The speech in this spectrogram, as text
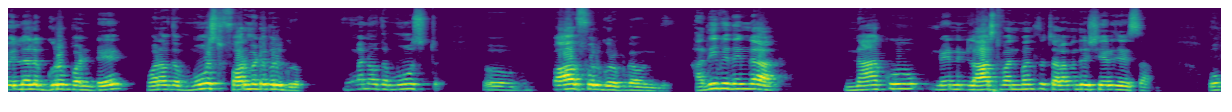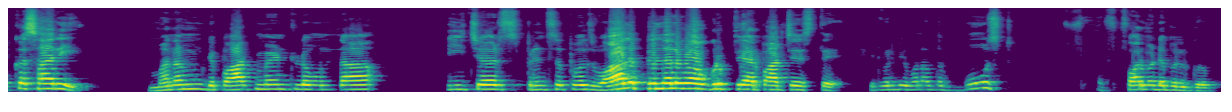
పిల్లల గ్రూప్ అంటే one of the most formidable group one of the most powerful గ్రూప్గా ఉంది. అదేవిధంగా నాకు నేను లాస్ట్ వన్ మంత్లో చాలా మంది షేర్ చేస్తాం ఒక్కసారి మనం డిపార్ట్మెంట్లో ఉన్న టీచర్స్ ప్రిన్సిపల్స్ వాళ్ళ పిల్లలుగా గ్రూప్ ఏర్పాటు చేస్తే it will be one of the most formidable group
